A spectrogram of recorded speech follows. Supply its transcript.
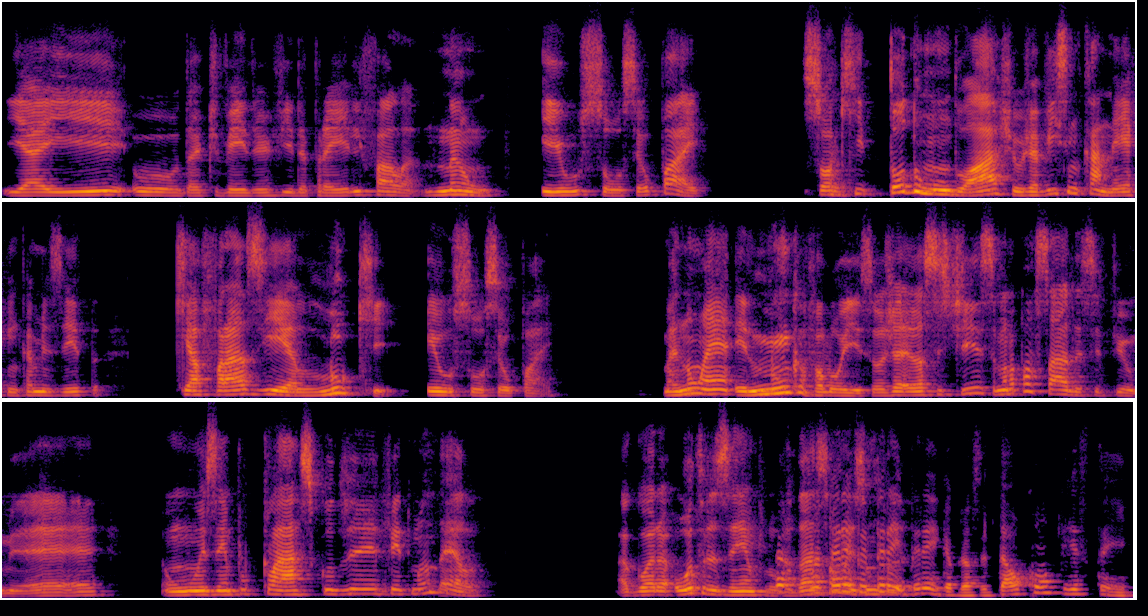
E aí o Darth Vader vira para ele e fala: Não, eu sou seu pai. Só hum. que todo mundo acha, eu já vi isso em caneca, em camiseta, que a frase é Luke, eu sou seu pai. Mas não é, ele nunca falou isso. Eu já eu assisti semana passada esse filme. É, é um exemplo clássico do efeito Mandela. Agora, outro exemplo, vou dar só peraí, mais um. Peraí, peraí, Gabriel, você dá o contexto aí.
